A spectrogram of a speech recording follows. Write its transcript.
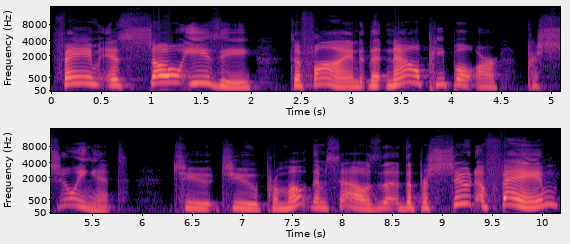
Fame is so easy to find that now people are pursuing it to, to promote themselves. The, the pursuit of fame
